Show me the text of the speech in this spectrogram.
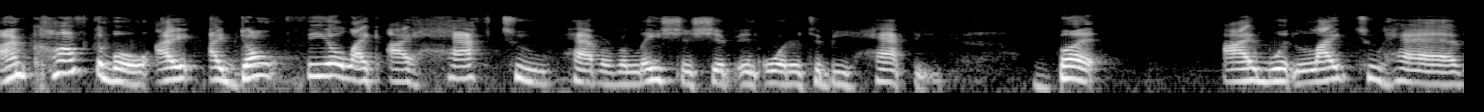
I'm comfortable. I, I don't feel like I have to have a relationship in order to be happy. But I would like to have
